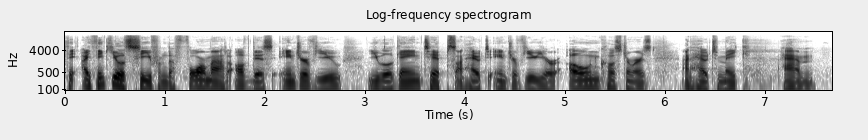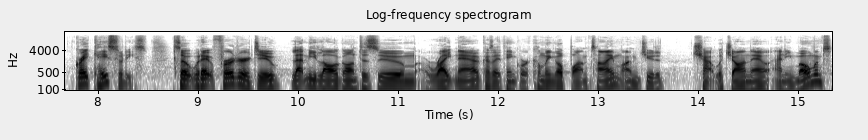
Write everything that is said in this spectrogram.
Th- I think you'll see from the format of this interview, you will gain tips on how to interview your own customers and how to make um, great case studies. So, without further ado, let me log on to Zoom right now because I think we're coming up on time. I'm due to chat with John now any moment.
